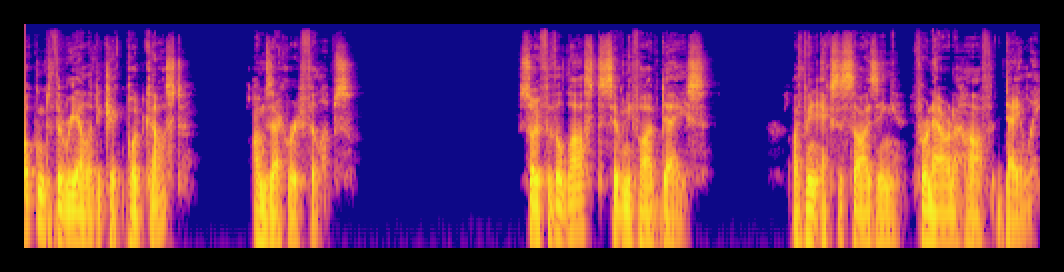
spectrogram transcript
Welcome to the Reality Check podcast. I'm Zachary Phillips. So, for the last 75 days, I've been exercising for an hour and a half daily.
